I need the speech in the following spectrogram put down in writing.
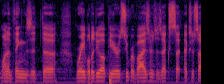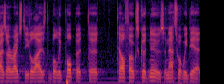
one of the things that uh, we're able to do up here as supervisors is ex- exercise our rights to utilize the bully pulpit to tell folks good news, and that's what we did.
